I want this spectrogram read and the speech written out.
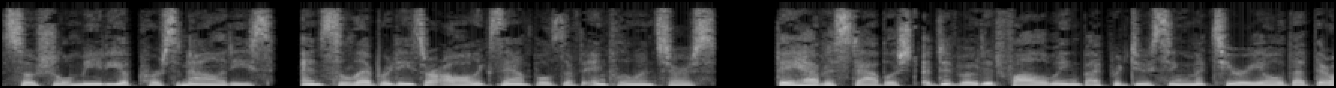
social media personalities, and celebrities are all examples of influencers. They have established a devoted following by producing material that their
